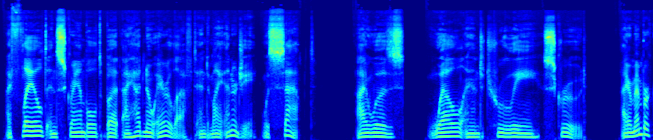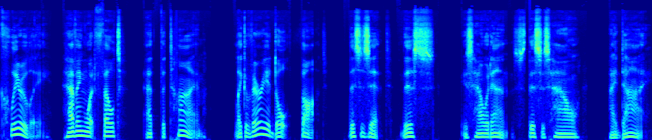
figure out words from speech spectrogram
I flailed and scrambled, but I had no air left, and my energy was sapped. I was well and truly screwed. I remember clearly having what felt at the time like a very adult thought. This is it. This is how it ends. This is how I die.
